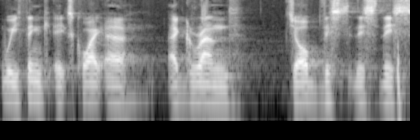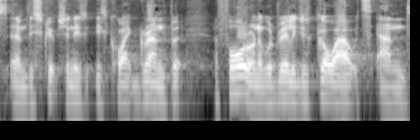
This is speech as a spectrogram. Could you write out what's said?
we think it's quite a, a grand job. This, this, this um, description is, is quite grand, but a forerunner would really just go out and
